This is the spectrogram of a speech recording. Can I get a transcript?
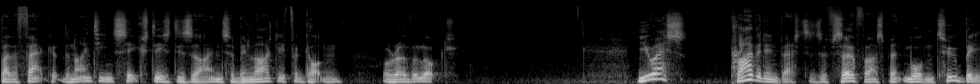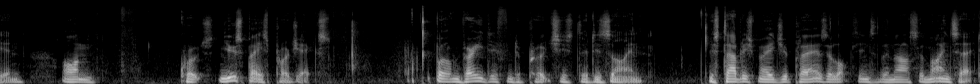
by the fact that the 1960s designs have been largely forgotten or overlooked. US private investors have so far spent more than 2 billion on quotes new space projects, but on very different approaches to design. Established major players are locked into the NASA mindset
